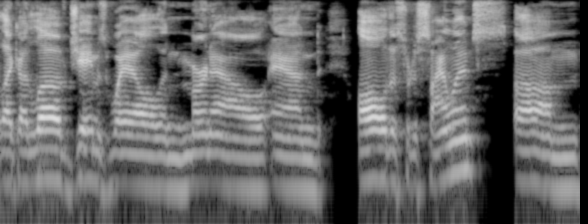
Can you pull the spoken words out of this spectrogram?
like I loved James Whale and Murnau and all the sort of silence. Um,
